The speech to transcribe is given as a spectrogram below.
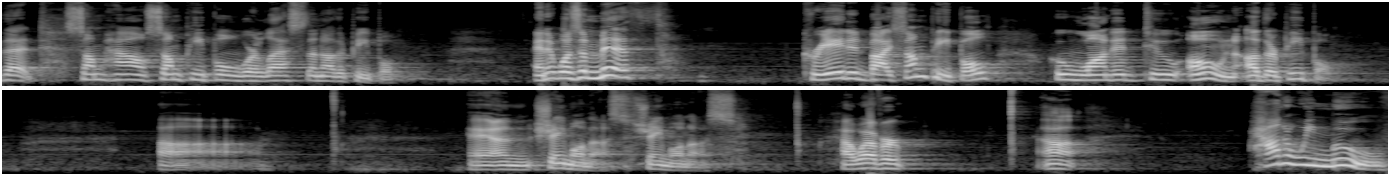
that somehow some people were less than other people. And it was a myth created by some people who wanted to own other people. Uh, and shame on us, shame on us. However, uh, how do we move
